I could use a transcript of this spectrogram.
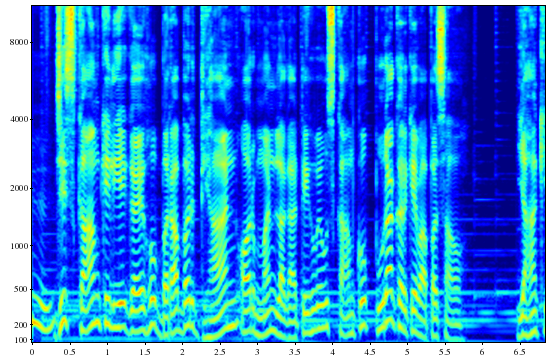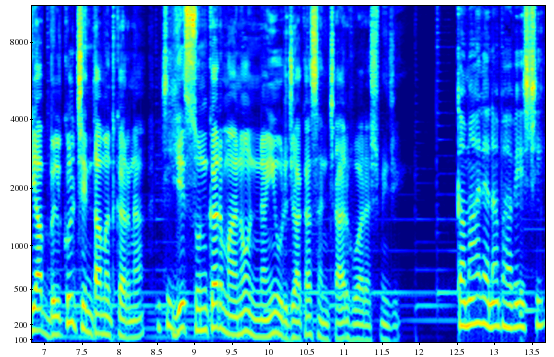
हम्म। जिस काम के लिए गए हो बराबर ध्यान और मन लगाते हुए उस काम को पूरा करके वापस आओ। यहाँ की आप बिल्कुल चिंता मत करना। ये सुनकर मानो नई ऊर्जा का संचार हुआ रश्मि जी। कमाल है ना भावेश जी।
